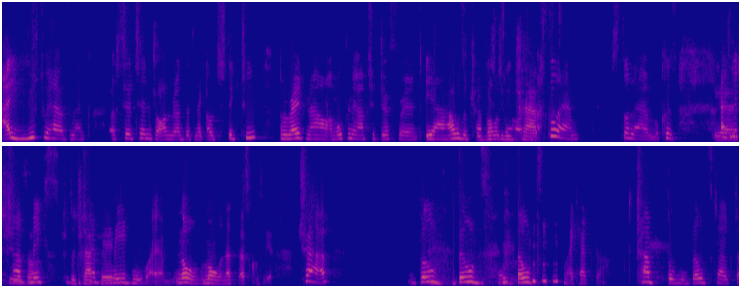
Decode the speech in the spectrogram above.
I used to have like a certain genre that like I would stick to, but right now I'm opening up to different. Yeah, I was a trap. I was to a trap. I still am. Still am because I Yeah, feel like trap a- makes a trap head. made me who I am. No, no, that that sounds weird. Trap build build build my character. Trap builds character.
